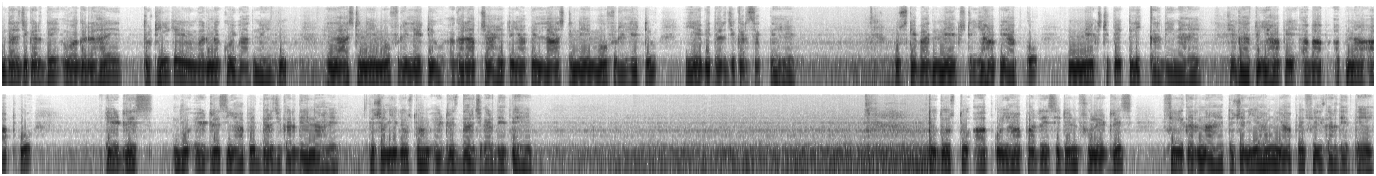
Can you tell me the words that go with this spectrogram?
दर्ज कर दें। वो अगर है तो ठीक है, वरना कोई बात नहीं। लास्ट नेम ऑफ़ रिलेटिव अगर आप चाहें तो यहाँ पे लास्ट नेम ऑफ़ रिलेटिव ये भी दर्ज कर सकते हैं। उसके बाद नेक्स्ट यहाँ पे आपको नेक्स्ट पे क्लिक कर देना है। है? तो यहाँ पे अब आप अपना आपको एड्रेस वो एड्रेस यहाँ पे दर्ज कर देना है। तो चलिए दोस्तों, हम एड्रेस दर्ज कर देते हैं। तो दोस्तों, आपको यहाँ पर रेसिडेंट फुल एड्रेस फिल करना है। तो चलिए हम यहाँ पे फिल कर देते हैं।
